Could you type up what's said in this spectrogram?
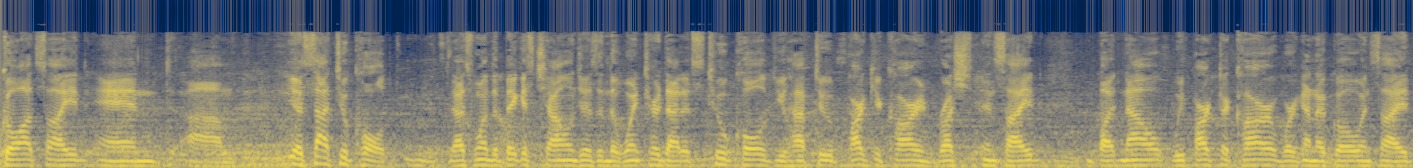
go outside and um, it's not too cold. That's one of the biggest challenges in the winter that it's too cold. You have to park your car and rush inside. But now we parked our car. We're going to go inside,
